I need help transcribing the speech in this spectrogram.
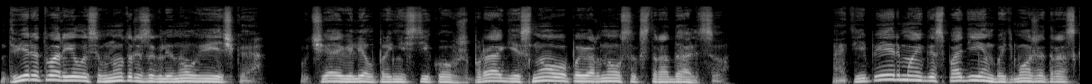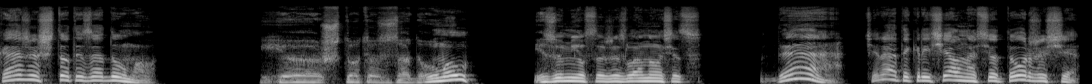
Дверь отворилась, внутрь заглянул Вечка. Учай велел принести ковш браги и снова повернулся к страдальцу. «А теперь, мой господин, быть может, расскажешь, что ты задумал?» «Я что-то задумал?» — изумился жезлоносец. «Да, вчера ты кричал на все торжище,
